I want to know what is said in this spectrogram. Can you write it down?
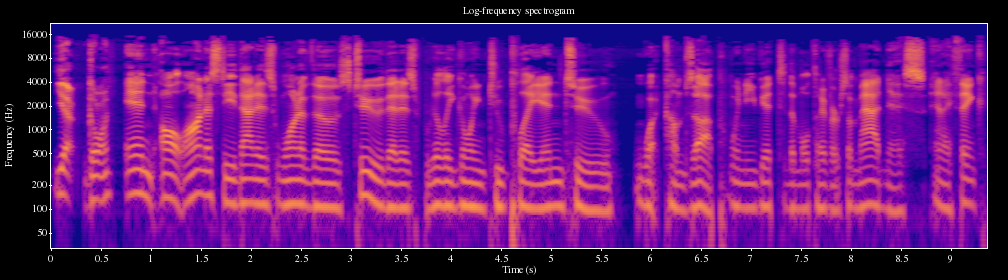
yeah, go on. In all honesty, that is one of those too that is really going to play into what comes up when you get to the multiverse of madness. And I think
